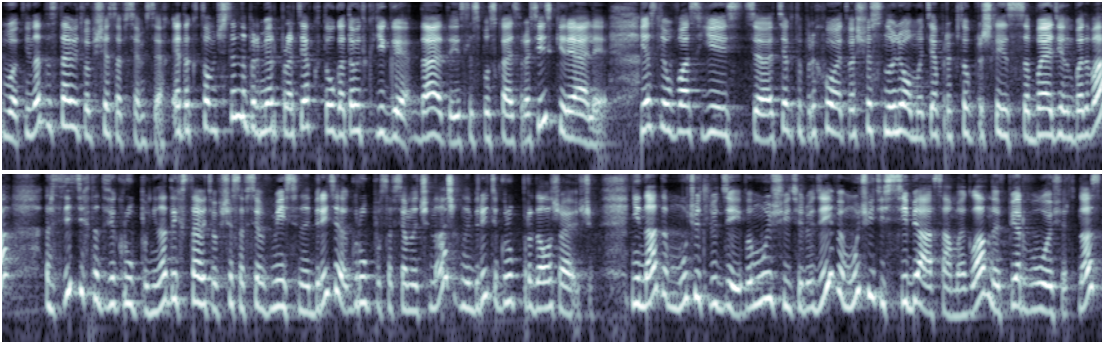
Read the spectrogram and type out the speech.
Вот, не надо ставить вообще совсем всех. Это в том числе, например, про тех, кто готовит к ЕГЭ, да, это если спускать в российские реалии. Если у вас есть э, те, кто приходит вообще с нулем, и те, кто пришли с B1, B2, разделите их на две группы, не надо их ставить вообще совсем вместе. Наберите группу совсем начинающих, наберите группу продолжающих. Не надо мучить людей. Вы мучаете людей, вы мучаете себя, самое главное, в первую очередь. У нас,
